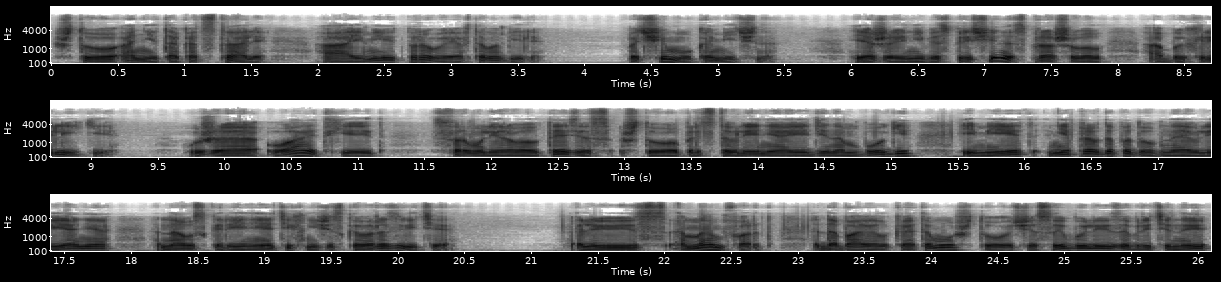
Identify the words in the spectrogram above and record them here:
что они так отстали, а имеют паровые автомобили. Почему комично? Я же не без причины спрашивал об их религии. Уже Уайтхейд сформулировал тезис, что представление о едином Боге имеет неправдоподобное влияние на ускорение технического развития. Льюис Мемфорд добавил к этому, что часы были изобретены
